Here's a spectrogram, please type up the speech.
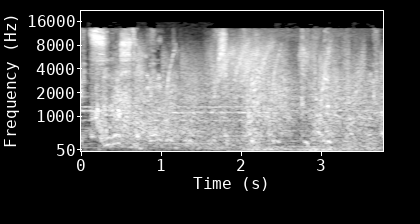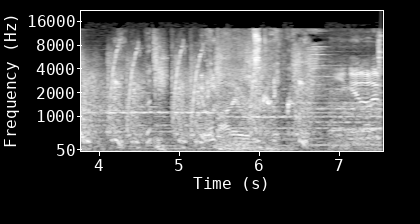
り潰してあれを使うか逃げられる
